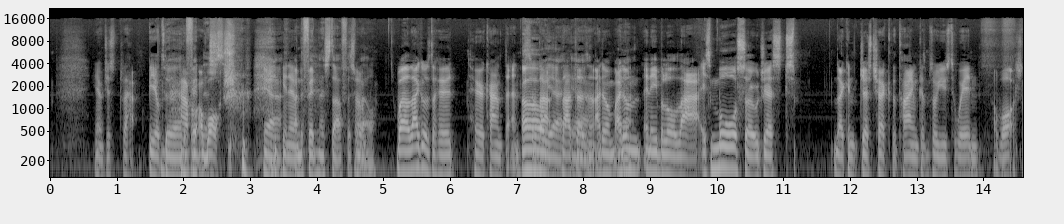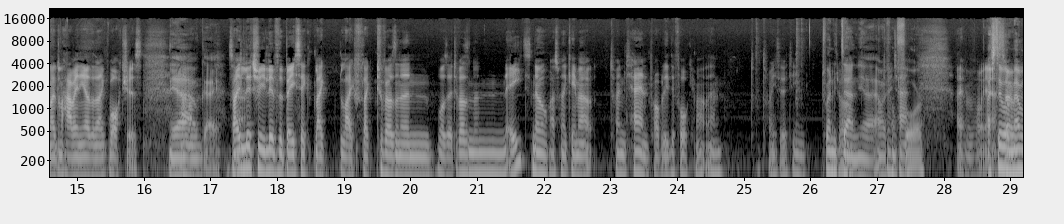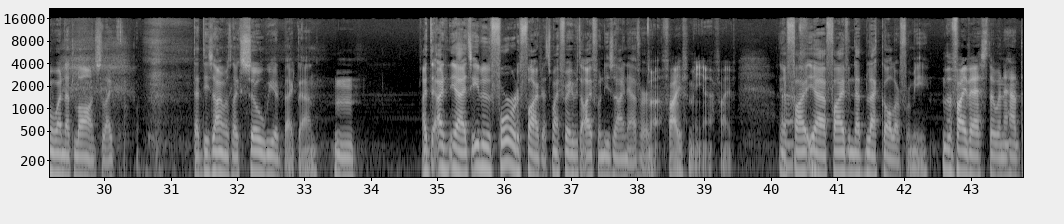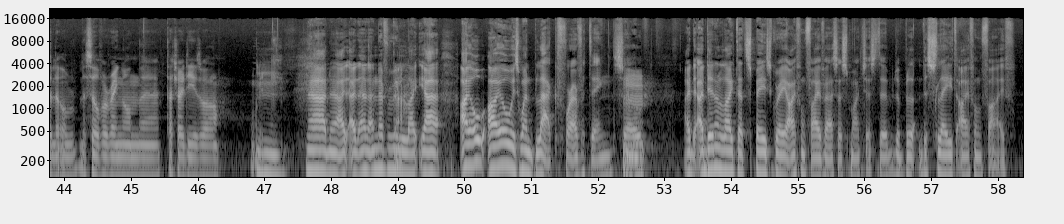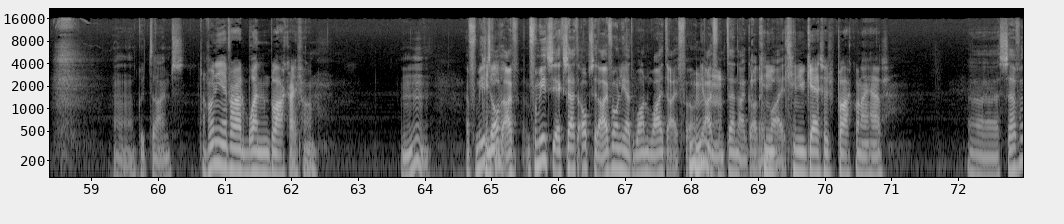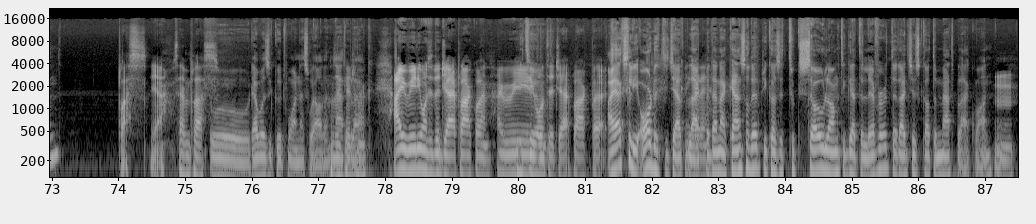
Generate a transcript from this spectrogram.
you know just be able to The- the have a watch. yeah, You know. and the fitness stuff as So, well. well, that goes to her her account then. Oh, so that yeah, that yeah. doesn't. I don't. I Yeah. don't enable all that. It's more so just. I can just check the time because I'm so used to wearing a watch and I don't have any other like watches. Yeah, Um, okay. So I literally live the basic like life, like 2000 and was it 2008? No, that's when it came out. 2010 probably. The four came out then. 2013. 2010, yeah, iPhone 2010. 4. I, haven't- I still so- remember when that launched. Like that design was like so weird back then. Hmm. I, I yeah, it's either the four or the five. That's my favorite iPhone design ever. Uh, five for me, yeah. Yeah, uh, five. Yeah, five in that black color for me. The 5S though, when it had the little the silver ring on the Touch ID as well. Mm. No, no, I, I, I never really Ah. like. Yeah, I, I always went black for everything. So Mm. I, I didn't like that space gray iPhone 5s as much as the the bl- the slate iPhone 5. Uh, good times. I've only ever had one black iPhone. Mm. And for me, it's you- I've, for me it's the exact opposite. I've only had one white iPhone. The Mm. iPhone 10 I got Can in you white. can you guess which black one I have? Uh, seven. Plus, yeah, seven plus. Ooh, that was a good one as well. The Was a good black. one. I really wanted the jet black one. I really wanted jet black, but I actually ordered the jet black, but then I cancelled it because it took so long to get delivered that I just got the matte black one. Mm.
